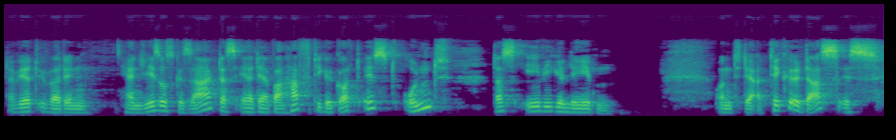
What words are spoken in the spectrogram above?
Da wird über den Herrn Jesus gesagt, dass er der wahrhaftige Gott ist und das ewige Leben. Und der Artikel das ist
